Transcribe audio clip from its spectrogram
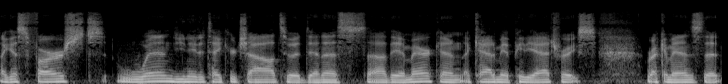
I guess first, when do you need to take your child to a dentist? Uh, the American Academy of Pediatrics recommends that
